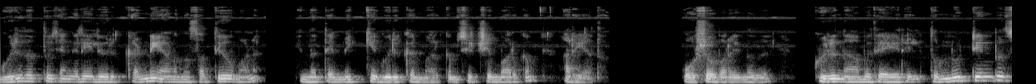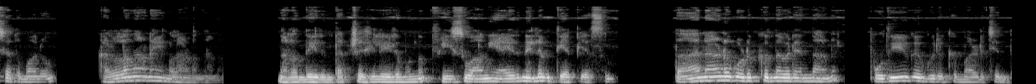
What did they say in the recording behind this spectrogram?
ഗുരുതത്വ ചങ്ങലയിലെ ഒരു കണ്ണിയാണെന്ന സത്യവുമാണ് ഇന്നത്തെ മിക്ക ഗുരുക്കന്മാർക്കും ശിഷ്യന്മാർക്കും അറിയാത്തത്. ഓഷോ പറയുന്നത് ഗുരുനാമധേയരിൽ തൊണ്ണൂറ്റിയൊൻപത് ശതമാനവും കള്ളനാണയങ്ങളാണെന്നാണ്. നളന്തയിലും തക്ഷശിലയിലുമൊന്നും ഫീസ് വാങ്ങിയായിരുന്നില്ല വിദ്യാഭ്യാസം. താനാണ് കൊടുക്കുന്നവനെന്നാണ് പുതിയുഗ ഗുരുക്കന്മാരുടെ ചിന്ത.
